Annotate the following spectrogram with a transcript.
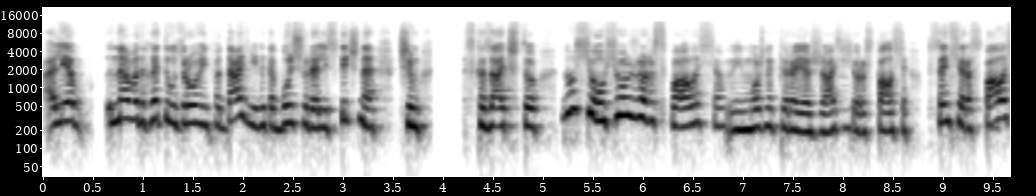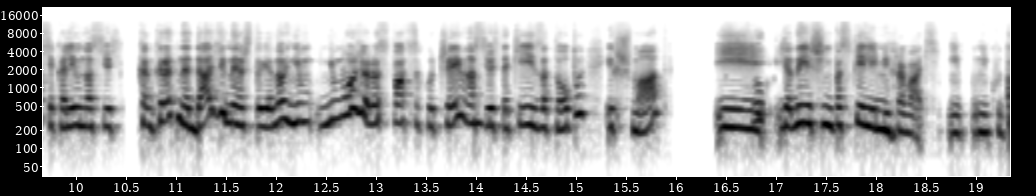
але нават гэты ўзровень фантазіі гэта больш рэалістычна чым сказаць что ну все ўсё ўжо распалася і можна пераязджаць все распалася в сэнсе распалася калі у нас есть канкрэтныя дадзеныя што яно не, не можа распацца хутчэй. У нас ёсць такія изотопы іх шмат і ну, яны яшчэ не паспелі міграваць нікуды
